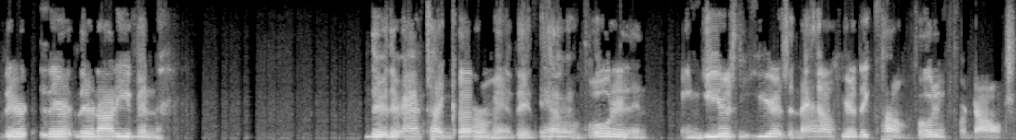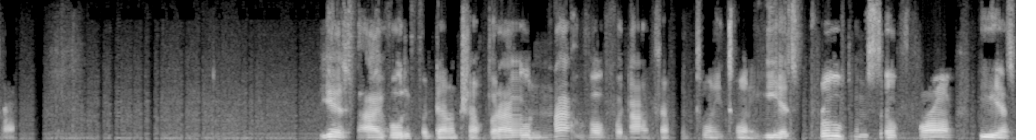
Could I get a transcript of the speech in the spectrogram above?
They're they're they're not even they're they're anti-government. They they haven't voted in in years and years, and now here they come voting for Donald Trump. Yes, I voted for Donald Trump, but I will not vote for Donald Trump in 2020. He has proved himself wrong. He has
